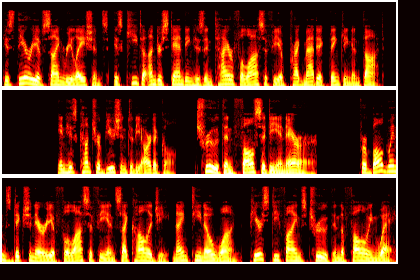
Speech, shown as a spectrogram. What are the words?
his theory of sign relations, is key to understanding his entire philosophy of pragmatic thinking and thought. In his contribution to the article, "'Truth and Falsity and Error' For Baldwin's Dictionary of Philosophy and Psychology 1901, Peirce defines truth in the following way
